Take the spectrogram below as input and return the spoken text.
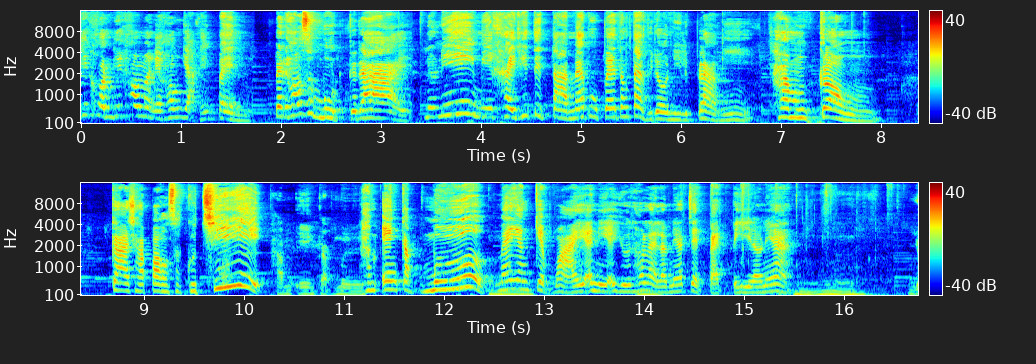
ที่คนที่เข้ามาในห้องอยากให้เป็น เป็นห้องสมุดก็ได้ แล้วนี่มีใครที่ติดตามแม่ปูเป้ตั้งแต่วิดีโอนี้หรือเปล่านี่ทำกล่องกาชาปองสกุชชี่ทำเองกับมือทำเองกับมือ แม่ยังเก็บไว้อันนี้อายุเท่าไหร่แล้วเนี่ยเจ็ดแปดปีแล้วเนี่ย โย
